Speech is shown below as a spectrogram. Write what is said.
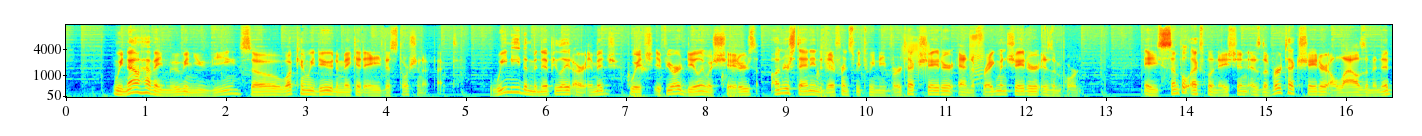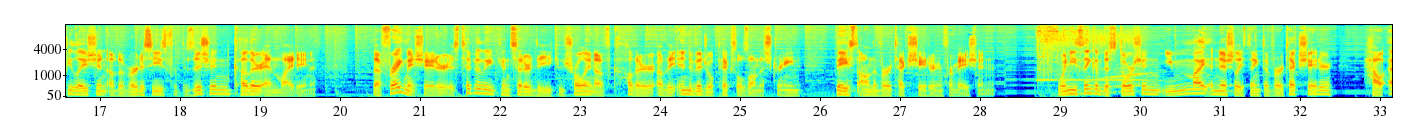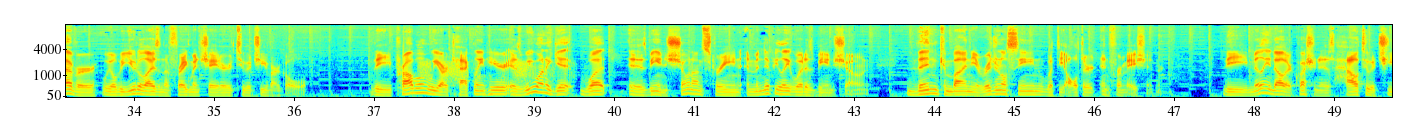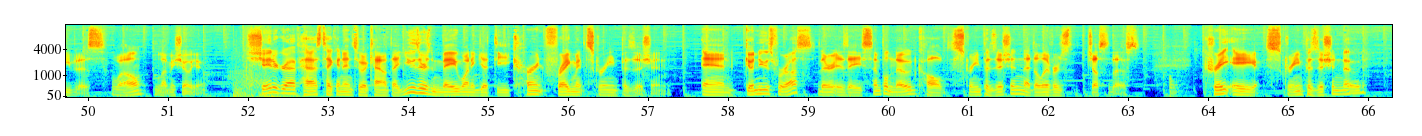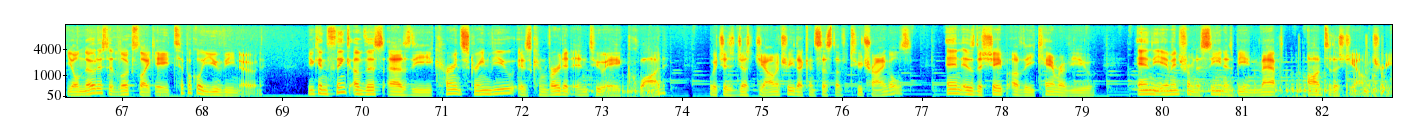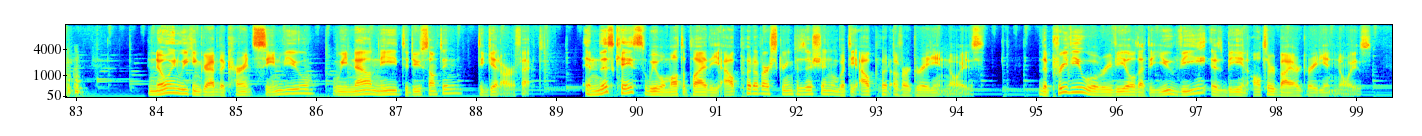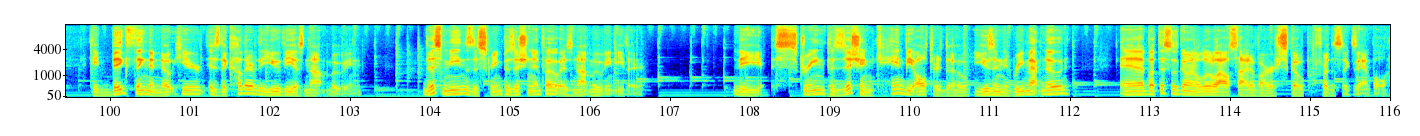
We now have a moving UV, so what can we do to make it a distortion effect? We need to manipulate our image, which if you are dealing with shaders, understanding the difference between the vertex shader and the fragment shader is important. A simple explanation is the vertex shader allows the manipulation of the vertices for position, color, and lighting. The fragment shader is typically considered the controlling of color of the individual pixels on the screen based on the vertex shader information. When you think of distortion, you might initially think the vertex shader, however, we will be utilizing the fragment shader to achieve our goal. The problem we are tackling here is we want to get what is being shown on screen and manipulate what is being shown, then combine the original scene with the altered information. The million dollar question is how to achieve this. Well, let me show you. ShaderGraph has taken into account that users may want to get the current fragment screen position. And good news for us, there is a simple node called screen position that delivers just this. Create a screen position node. You'll notice it looks like a typical UV node. You can think of this as the current screen view is converted into a quad, which is just geometry that consists of two triangles and is the shape of the camera view, and the image from the scene is being mapped onto this geometry. Knowing we can grab the current scene view, we now need to do something to get our effect. In this case, we will multiply the output of our screen position with the output of our gradient noise. The preview will reveal that the UV is being altered by our gradient noise. A big thing to note here is the color of the UV is not moving. This means the screen position info is not moving either. The screen position can be altered though using the remap node, uh, but this is going a little outside of our scope for this example.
